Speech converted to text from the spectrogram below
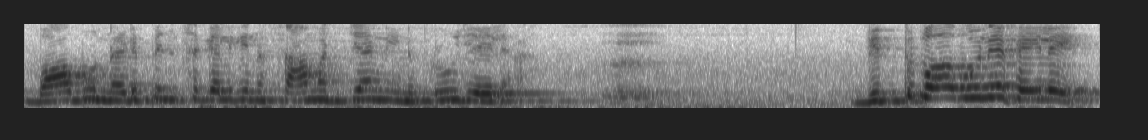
బాబు నడిపించగలిగిన సామర్థ్యాన్ని నేను ప్రూవ్ చేయలే. విత్ బాబునే ఫెయిల్ అయింది.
